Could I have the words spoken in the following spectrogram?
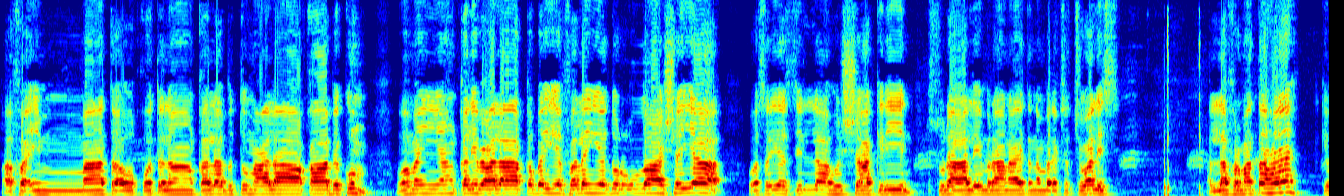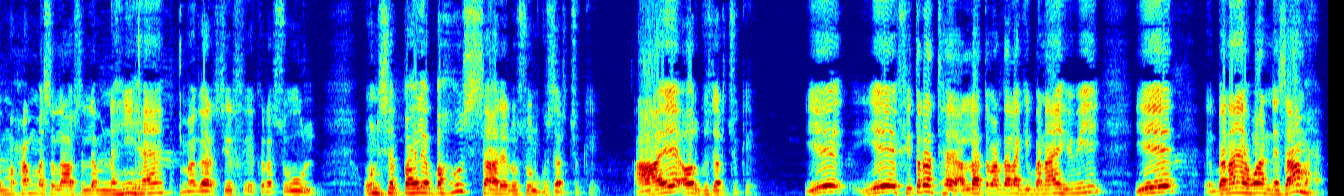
افعمات او قتلا قلبتم على عقابكم ومن ينقلب على عقبيه فلن يضر الله شيئا وسيجزي الله الشاكرين. سورہ آل عمران آیت نمبر 144 اللہ فرماتا ہے کہ محمد صلی اللہ علیہ وسلم نہیں ہیں، مگر صرف ایک رسول۔ ان سے پہلے بہت سارے رسول گزر چکے، آئے اور گزر چکے۔ یہ یہ فطرت ہے، اللہ تبارک تعالیٰ کی بنائی ہوئی، یہ بنایا ہوا نظام ہے۔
